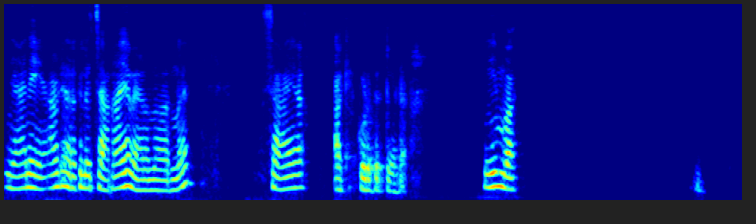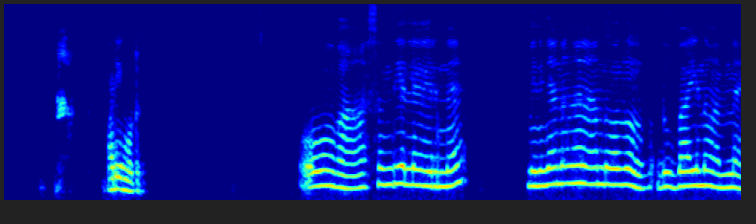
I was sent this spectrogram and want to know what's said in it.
ഞാനേ അവിടെ ഇറക്കില്ല ചായ വേണമെന്ന് പറഞ്ഞ് ചായ ആക്കി കൊടുത്തിട്ട് വരാം. നീയും വാ. അടി ഇങ്ങോട്ട്. ഓ വാസന്തി അല്ലേ വരുന്നേ? മിനിഞ്ഞാന്നെങ്ങാനാന്ന് തോന്നുന്നു ദുബായിന്ന് വന്നേ.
